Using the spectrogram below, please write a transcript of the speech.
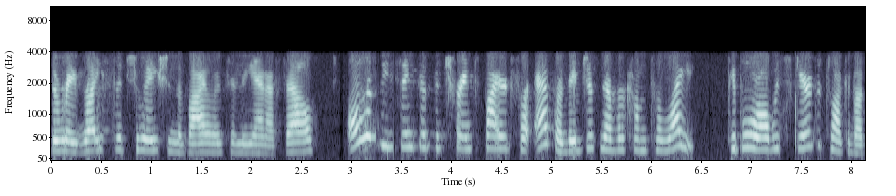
The Ray Rice situation, the violence in the NFL. All of these things have been transpired forever. They've just never come to light. People were always scared to talk about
